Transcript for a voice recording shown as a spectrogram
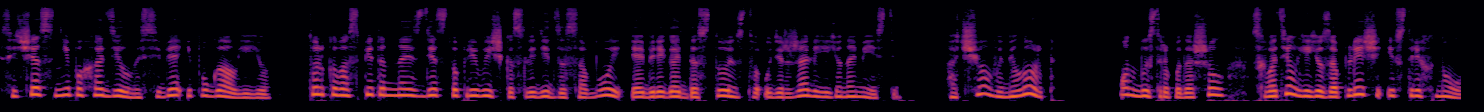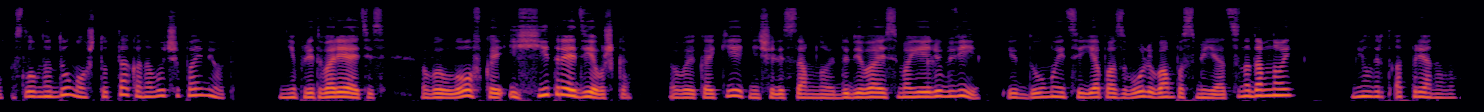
сейчас не походил на себя и пугал ее. Только воспитанная с детства привычка следить за собой и оберегать достоинство удержали ее на месте. — О чем вы, милорд? Он быстро подошел, схватил ее за плечи и встряхнул, словно думал, что так она лучше поймет. — Не притворяйтесь, вы ловкая и хитрая девушка. Вы кокетничали со мной, добиваясь моей любви, и думаете, я позволю вам посмеяться надо мной? Милдред отпрянула.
